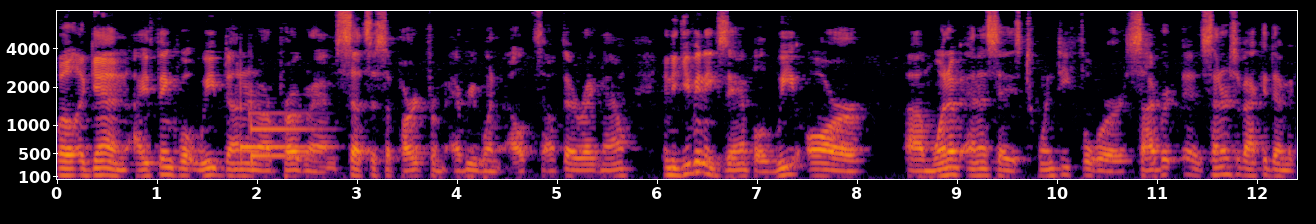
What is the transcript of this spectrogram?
Well, again, I think what we've done in our program sets us apart from everyone else out there right now. And to give you an example, we are um, one of NSA's 24 cyber uh, centers of academic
